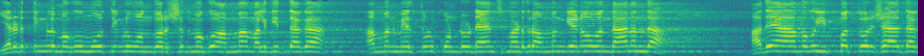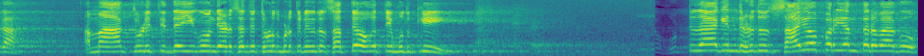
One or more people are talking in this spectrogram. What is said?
ಎರಡು ತಿಂಗಳು ಮಗು, ಮೂರು ತಿಂಗಳು, ಒಂದು ವರ್ಷದ ಮಗು, ಅಮ್ಮ ಮಲಗಿದ್ದಾಗ ಅಮ್ಮನ ಮೇಲೆ ತುಳ್ಕೊಂಡು ಡ್ಯಾನ್ಸ್ ಮಾಡಿದ್ರು, ಅಮ್ಮಂಗೇನೋ ಒಂದು ಆನಂದ. ಅದೇ ಆ ಮಗು ಇಪ್ಪತ್ತು ವರ್ಷ ಆದಾಗ, ಅಮ್ಮ ಆಗ ತುಳಿತಿದ್ದೆ, ಈಗ ಒಂದು ಎರಡು ಸತಿ ತುಳಿದು ಬಿಡ್ತೀನಿ ಅಂದ್ರೆ ಸತ್ತೇ ಹೋಗುತ್ತೆ ಮುದುಕಿ. ಹುಟ್ಟದಾಗಿಂದ ಹಿಡಿದು ಸಾಯೋ ಪರ್ಯಂತರವಾಗು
